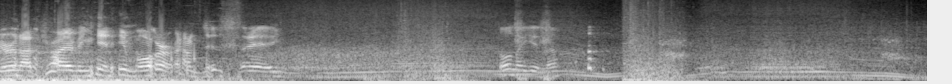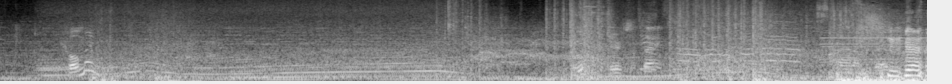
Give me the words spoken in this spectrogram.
You're not driving anymore. I'm just saying. Don't I get enough? Coming. Oops, there's a tank. And I'm dead.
